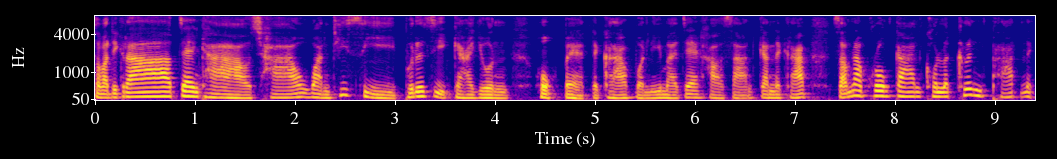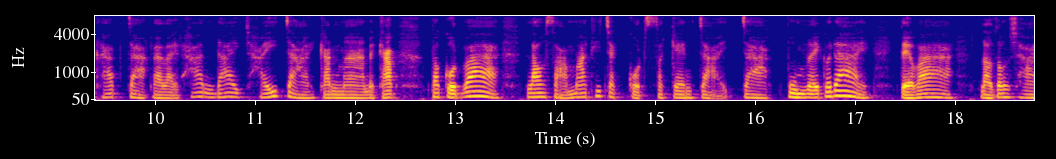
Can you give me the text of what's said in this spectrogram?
สวัสดีครับ แจ้งข่าวเช้าวันที่ 4 พฤศจิกายน 68 นะครับ วันนี้มาแจ้งข่าวสารกันนะครับสำหรับโครงการคนละครึ่งพลัดนะครับ จากหลาย ๆ ท่านได้ใช้จ่ายกันมานะครับ ปรากฏว่าเราสามารถที่จะกดสแกนจ่ายจากปุ่มไหนก็ได้ แต่ว่าเราต้องใช้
